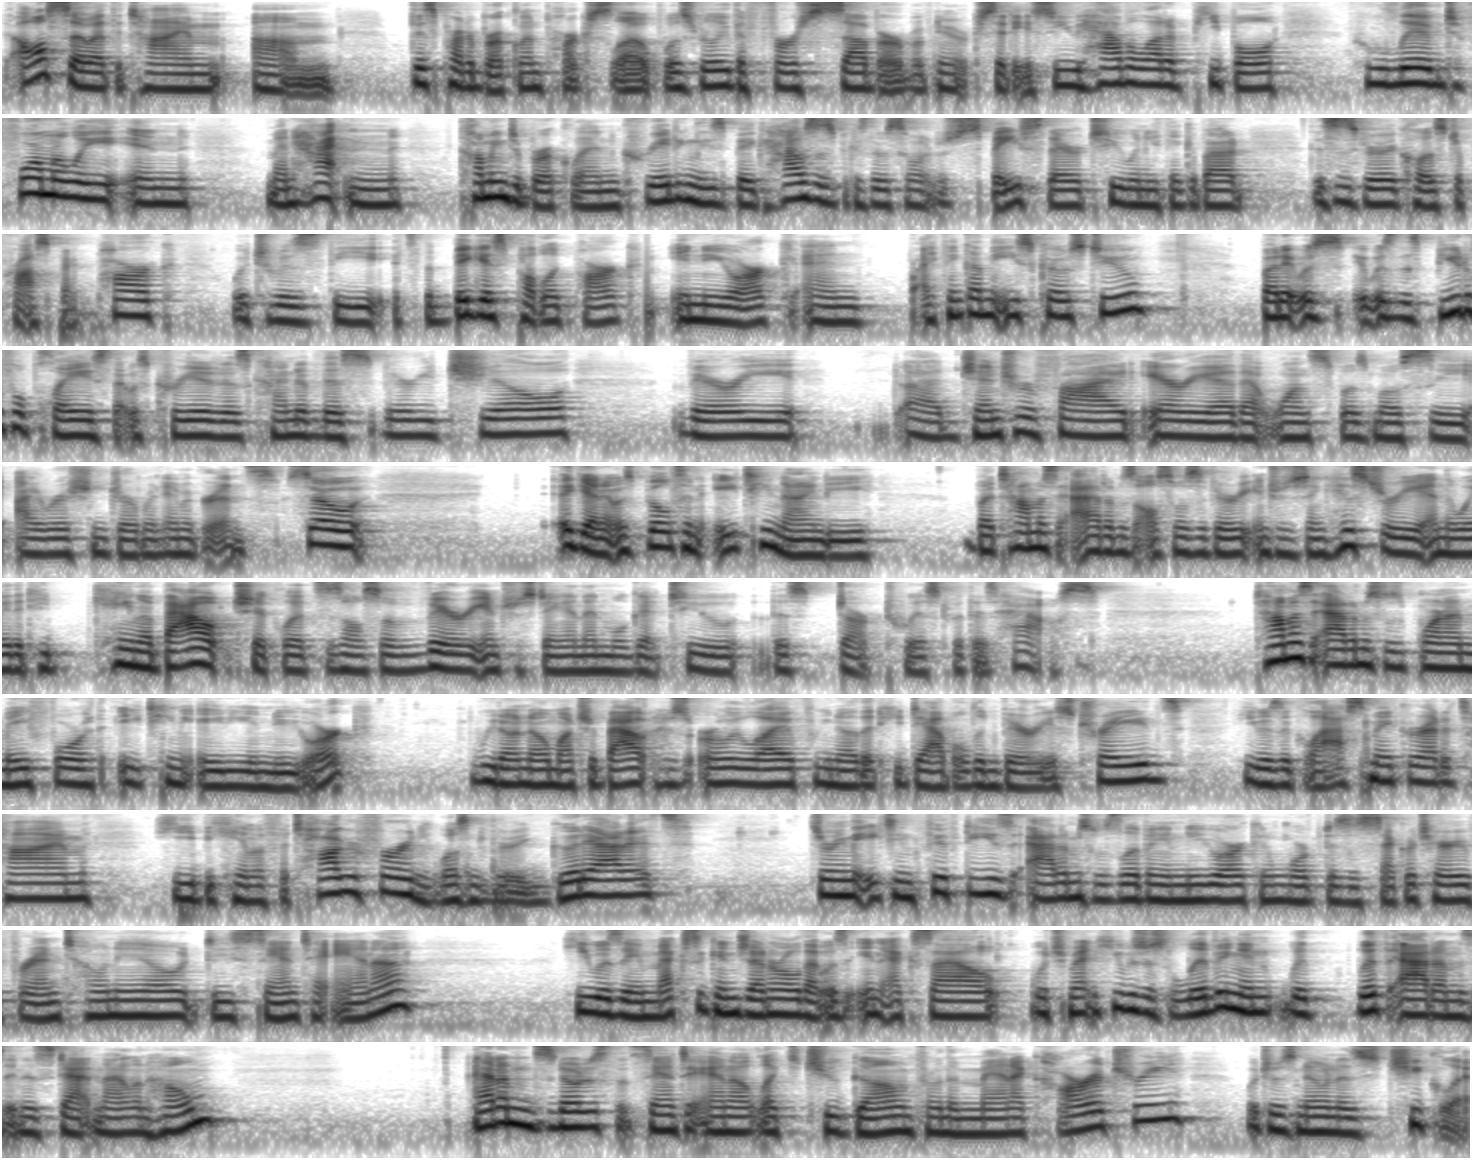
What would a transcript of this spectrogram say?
Also, at the time, um, this part of Brooklyn, Park Slope, was really the first suburb of New York City. So you have a lot of people who lived formerly in Manhattan coming to Brooklyn, creating these big houses because there was so much space there too. When you think about this is very close to Prospect Park, which was the it's the biggest public park in New York and I think on the East Coast too. But it was it was this beautiful place that was created as kind of this very chill, very uh, gentrified area that once was mostly Irish and German immigrants. So again, it was built in 1890. But Thomas Adams also has a very interesting history, and the way that he came about Chiclets is also very interesting. And then we'll get to this dark twist with his house. Thomas Adams was born on May 4th, 1880, in New York. We don't know much about his early life. We know that he dabbled in various trades. He was a glassmaker at a time. He became a photographer and he wasn't very good at it. During the 1850s, Adams was living in New York and worked as a secretary for Antonio de Santa Anna. He was a Mexican general that was in exile, which meant he was just living in with, with Adams in his Staten Island home. Adams noticed that Santa Anna liked to chew gum from the Manilkara tree, which was known as chicle.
